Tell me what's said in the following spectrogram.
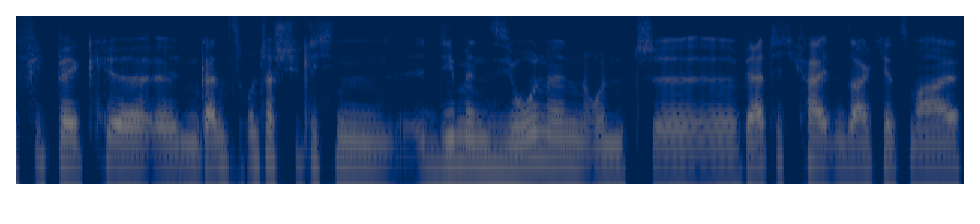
Feedback äh, in ganz unterschiedlichen Dimensionen und äh, Wertigkeiten, sage ich jetzt mal,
